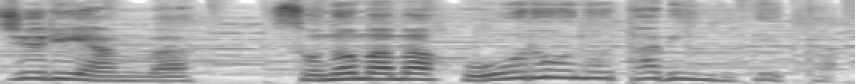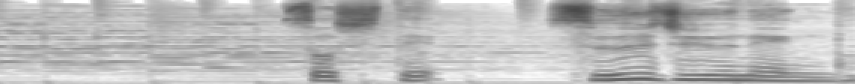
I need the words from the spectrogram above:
ジュリアンはそのまま放浪の旅に出た。そして数十年後。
